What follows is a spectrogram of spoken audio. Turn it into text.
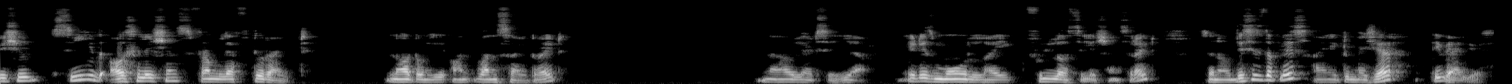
we should see the oscillations from left to right. not only on one side right? Now let's see yeah. It is more like full oscillations right? So now this is the place i need to measure the values.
